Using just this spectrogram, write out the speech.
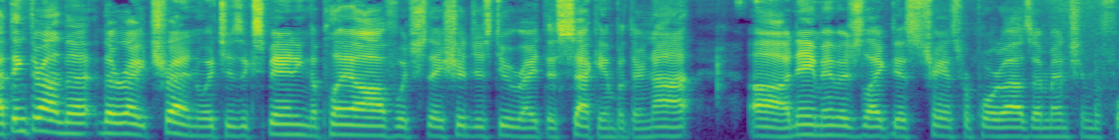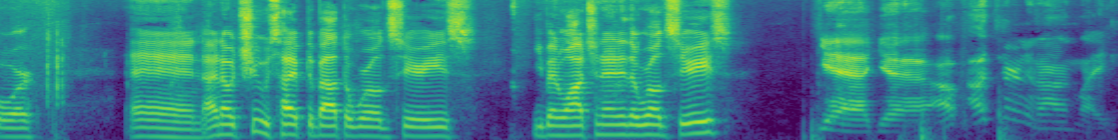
I think they're on the, the right trend, which is expanding the playoff, which they should just do right this second, but they're not. Uh, name, image, like this transfer portal, as I mentioned before. And I know Chu's hyped about the World Series. You been watching any of the World Series? Yeah, yeah. I'll, I'll turn it on. Like,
